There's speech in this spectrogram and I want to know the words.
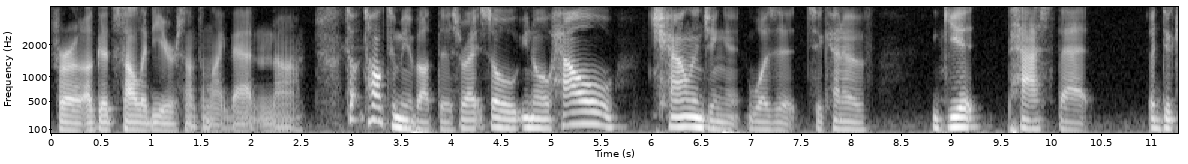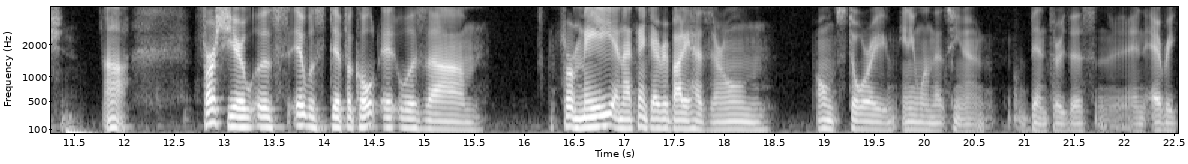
for a, a good solid year or something like that. And uh, T- talk to me about this, right? So, you know, how challenging it was it to kind of get past that addiction? ah, first year was it was difficult. It was um, for me, and I think everybody has their own own story. Anyone that's you know been through this, and, and every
